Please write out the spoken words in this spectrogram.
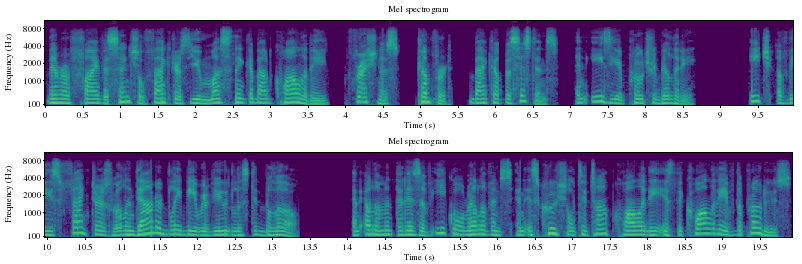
There are five essential factors you must think about quality, freshness, comfort, backup assistance, and easy approachability. Each of these factors will undoubtedly be reviewed listed below. An element that is of equal relevance and is crucial to top quality is the quality of the produce.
